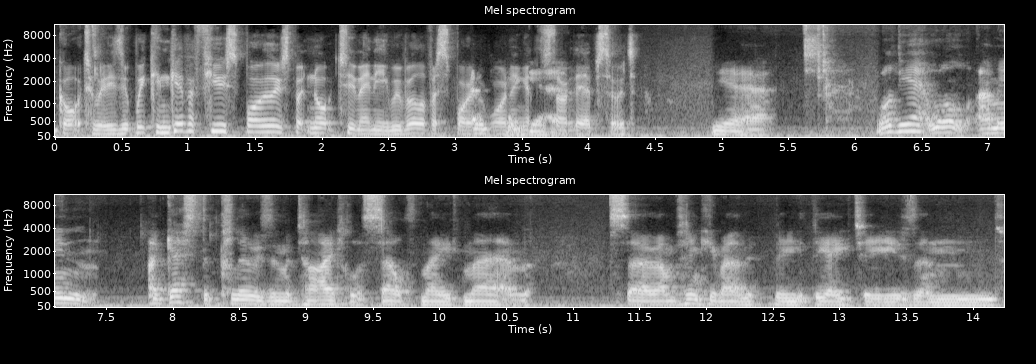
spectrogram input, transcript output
got to where he's. We can give a few spoilers, but not too many. We will have a spoiler warning at the start of the episode. Yeah. Well, yeah. Well, I mean, I guess the clue is in the title, "Self-Made Man." So I'm thinking about the the 80s and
